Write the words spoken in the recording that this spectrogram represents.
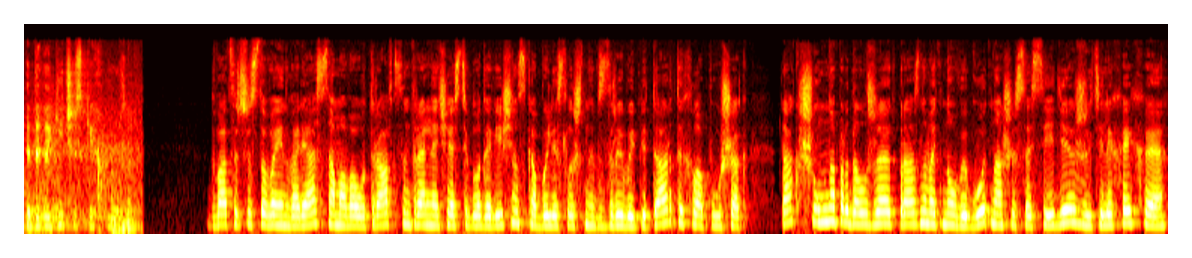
педагогических вузов. 26 января с самого утра в центральной части Благовещенска были слышны взрывы петард и хлопушек. Так шумно продолжают праздновать Новый год наши соседи, жители Хэйхэ.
